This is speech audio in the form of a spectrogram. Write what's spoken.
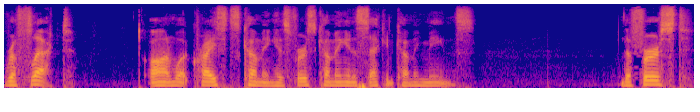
reflect on what Christ's coming, his first coming and his second coming means. The first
